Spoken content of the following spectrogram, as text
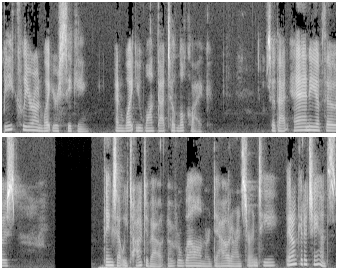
be clear on what you're seeking and what you want that to look like so that any of those things that we talked about overwhelm or doubt or uncertainty they don't get a chance.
